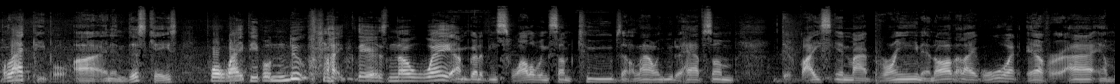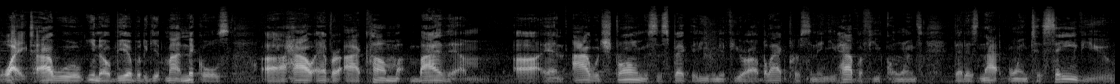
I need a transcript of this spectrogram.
black people. Uh, and in this case, poor white people knew, like, there's no way I'm going to be swallowing some tubes and allowing you to have some device in my brain and all that. Like, whatever. I am white. I will, you know, be able to get my nickels uh, however I come by them. Uh, and I would strongly suspect that even if you are a black person and you have a few coins, that is not going to save you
